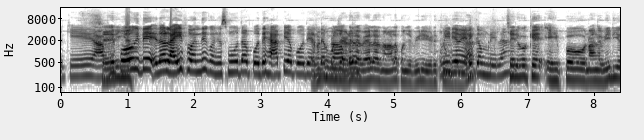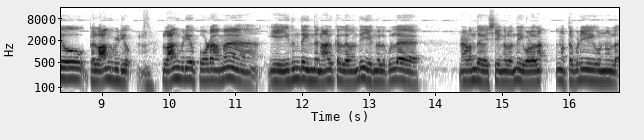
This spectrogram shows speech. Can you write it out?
ஓகே அப்படி போகுது. ஏதோ லைஃப் வந்து கொஞ்சம் ஸ்மூத்தாக போகுது ஹாப்பியாக போகுது எந்த கொஞ்சம் இடையில வேலை இருந்தனால கொஞ்சம் வீடியோ எடுக்க வீடியோ. எடுக்க முடியல. சரி ஓகே இப்போ நாங்கள் வீடியோ இப்போ லாங் வீடியோ லாங் வீடியோ போடாமல் இருந்த இந்த நாட்களில் வந்து எங்களுக்குள்ள நடந்த விஷயங்கள் வந்து இவ்வளோதான் மற்றபடி ஒன்றும் இல்லை.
